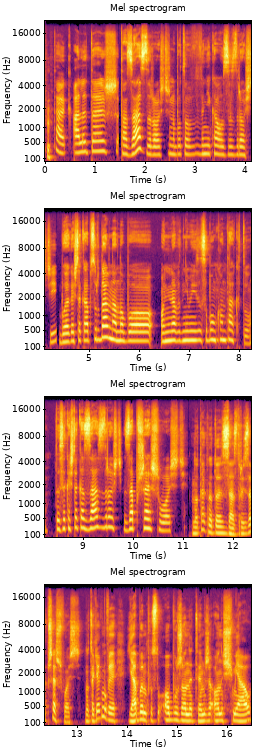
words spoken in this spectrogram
Tak, ale też ta zazdrość, no bo to wynikało z zazdrości, była jakaś taka absurdalna, no bo oni nawet nie mieli ze sobą kontaktu. To jest jakaś taka zazdrość za przeszłość. No tak, no to jest zazdrość za przeszłość. No tak jak mówię, ja byłem po prostu oburzony tym, że on śmiał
